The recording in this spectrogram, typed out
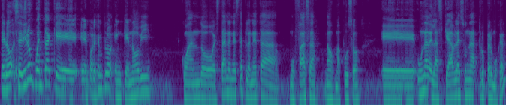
Pero se dieron cuenta que, eh, por ejemplo, en Kenobi, cuando están en este planeta Mufasa, no, Mapuso, eh, una de las que habla es una trooper mujer.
